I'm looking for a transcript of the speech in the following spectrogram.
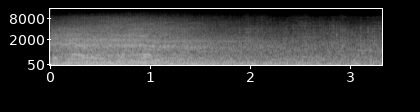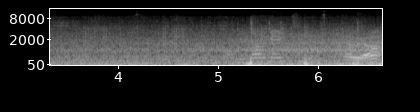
Bit narrow. isn't it? There we are.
